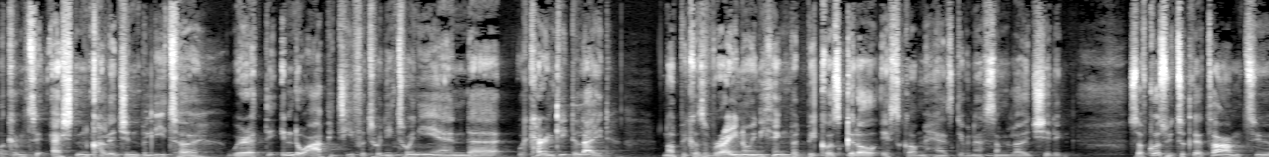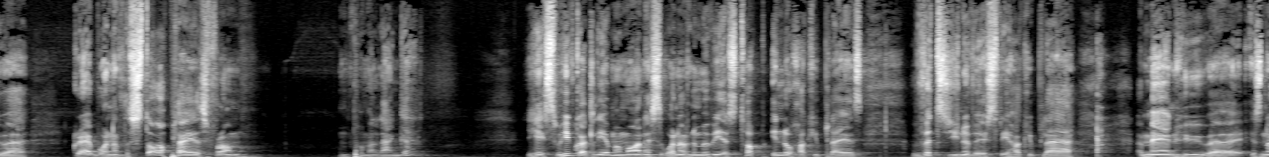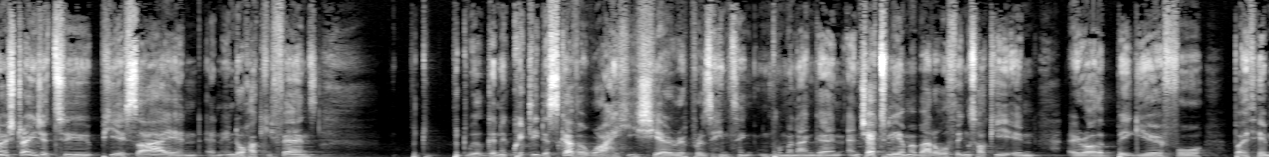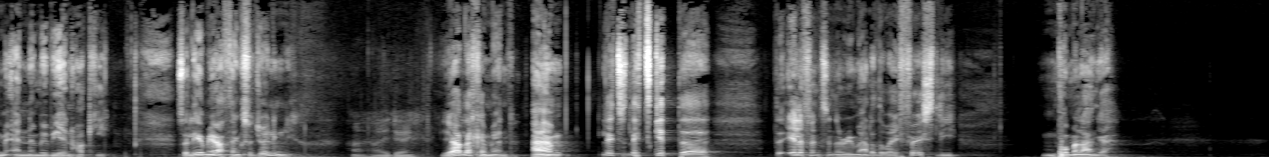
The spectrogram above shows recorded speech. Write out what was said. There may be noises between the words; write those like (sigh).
Welcome to Ashton College in Ballito. We're at the indoor IPT for 2020 and uh, we're currently delayed. Not because of rain or anything, but because good old Eskom has given us some load shedding. So, of course, we took the time to uh, grab one of the star players from Mpumalanga. Yes, we've got Liam Hermanus, one of Namibia's top indoor hockey players, Wits University hockey player, a man who uh, is no stranger to PSI and, and indoor hockey fans but but we're going to quickly discover why he's here representing Mpumalanga and, and chat to Liam about all things hockey in a rather big year for both him and Namibian hockey. So Liam, yeah, thanks for joining me. Hi, how you doing? Yeah, lekker man. Um, let's let's get the the elephant in the room out of the way. Firstly, Mpumalanga.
